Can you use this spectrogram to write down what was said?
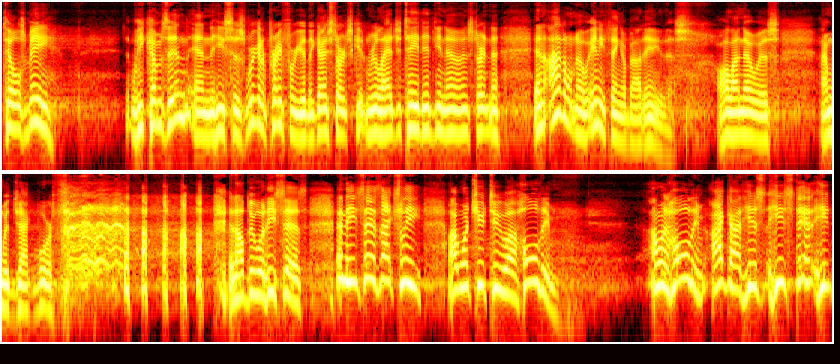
tells me, he comes in and he says, We're going to pray for you. And the guy starts getting real agitated, you know, and starting to. And I don't know anything about any of this. All I know is I'm with Jack Borth. and I'll do what he says. And he says, Actually, I want you to uh, hold him. I went, hold him. I got his, he's, he,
